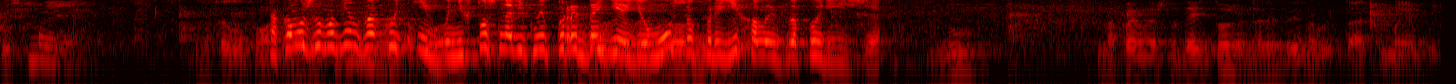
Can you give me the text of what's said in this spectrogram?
письмово. Так а можливо він захотів би. Ніхто ж навіть не передає йому, що приїхали з Запоріжжя. Ну, напевно, що день теж не резиновий, так, має бути.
